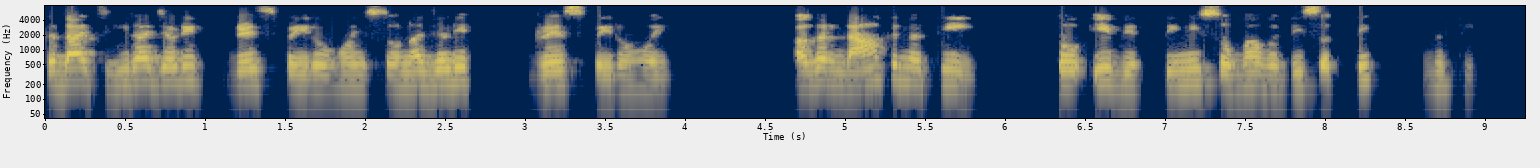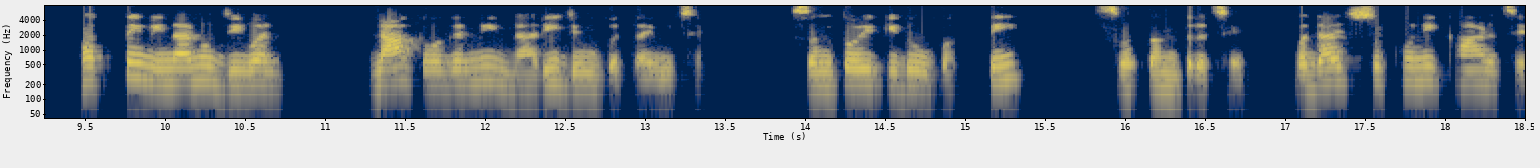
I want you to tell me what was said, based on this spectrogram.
કદાચ હીરા જડિત ડ્રેસ પહેર્યો હોય, સોના જડિત ડ્રેસ પહેર્યો હોય. અગર નાક નથી, તો એ વ્યક્તિની શોભા વધી શકતી નથી. ભક્તિ વિનાનું જીવન નાક વગરની નારી જેવું બતાવ્યું છે. સંતોએ કીધું, ભક્તિ સ્વતંત્ર છે. બધા જ સુખોની ખાણ છે.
